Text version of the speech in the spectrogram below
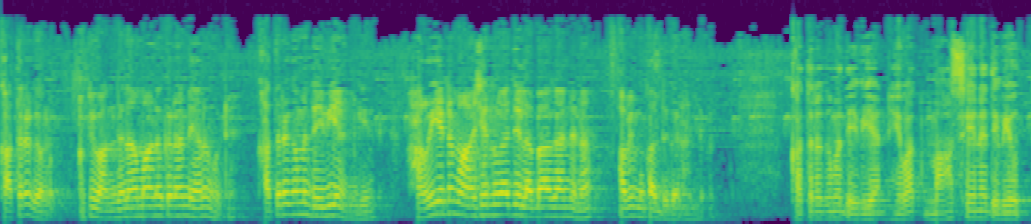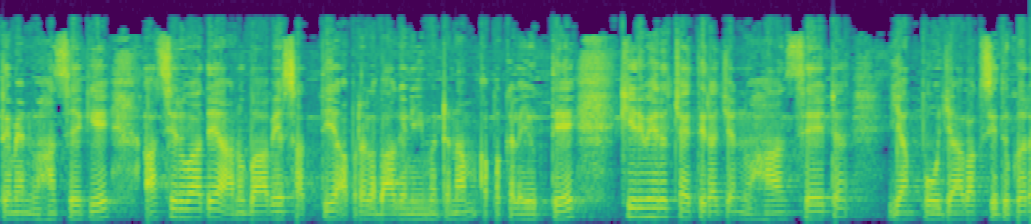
කතරගම අපි වන්දනාමාන කරන්න යනකොට කතරගම දෙවියන්ගෙන් හරියටම ආශිර්වාදය ලබා ගන්න නම් අපි මොකද්ද කරන්න? කතරගම දෙවියන් හෙවත් මහසේන දිව්‍ය උත්තමයන් වහන්සේගේ ආශිර්වාදයේ අනුභවය සත්‍ය අපට ලබා ගැනීමට නම් අප කළ යුත්තේ කිරිවෙහෙර චෛත්‍ය රජයන් වහන්සේට යම් පූජාවක් සිදු කර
